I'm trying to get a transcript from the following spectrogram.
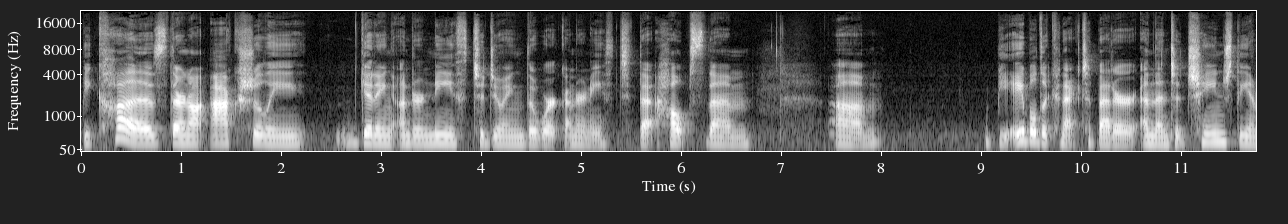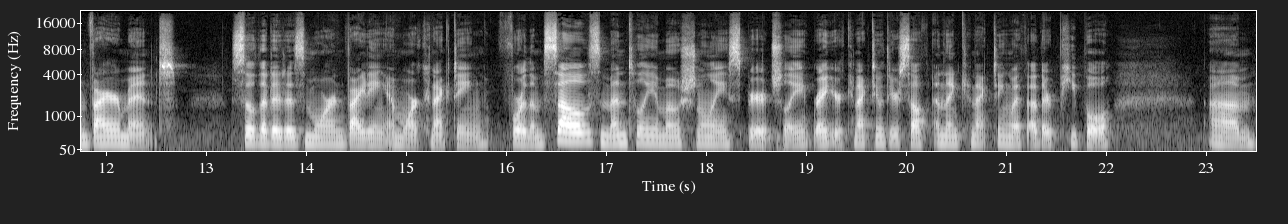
because they're not actually getting underneath to doing the work underneath that helps them um, be able to connect to better and then to change the environment so that it is more inviting and more connecting for themselves mentally, emotionally, spiritually, right? You're connecting with yourself and then connecting with other people. Um,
